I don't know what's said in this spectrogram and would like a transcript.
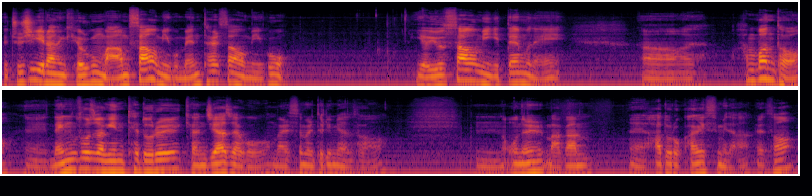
그 주식이라는 게 결국 마음 싸움이고 멘탈 싸움이고 여유 싸움이기 때문에 어, 한 번 더 냉소적인 태도를 견지하자고 말씀을 드리면서 음, 오늘 마감 예, 하도록 하겠습니다. 그래서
